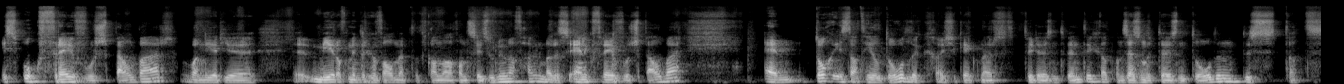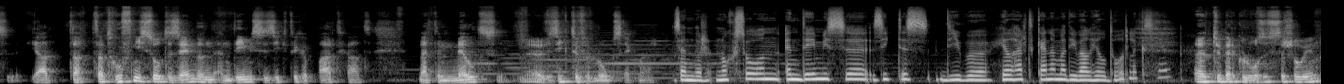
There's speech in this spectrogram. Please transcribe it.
is ook vrij voorspelbaar. Wanneer je eh, meer of minder gevallen hebt, dat kan wel van seizoenen afhangen, maar dat is eigenlijk vrij voorspelbaar. En toch is dat heel dodelijk. Als je kijkt naar 2020, had men 600.000 doden. Dus dat, ja, dat, dat hoeft niet zo te zijn dat een endemische ziekte gepaard gaat met een mild eh, ziekteverloop, zeg maar. Zijn er nog zo'n endemische ziektes die we heel hard kennen, maar die wel heel dodelijk zijn? Uh, tuberculose is er zo een.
